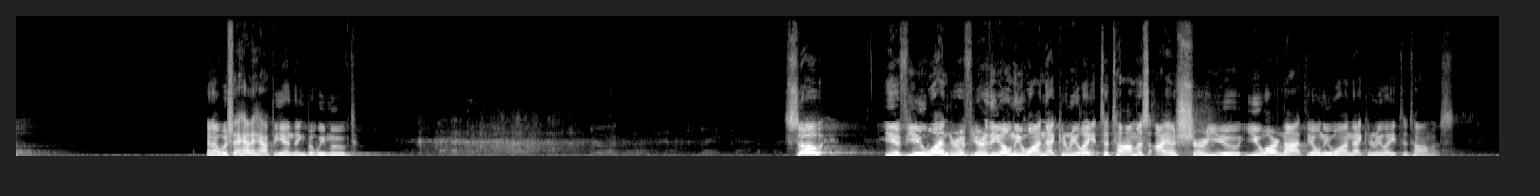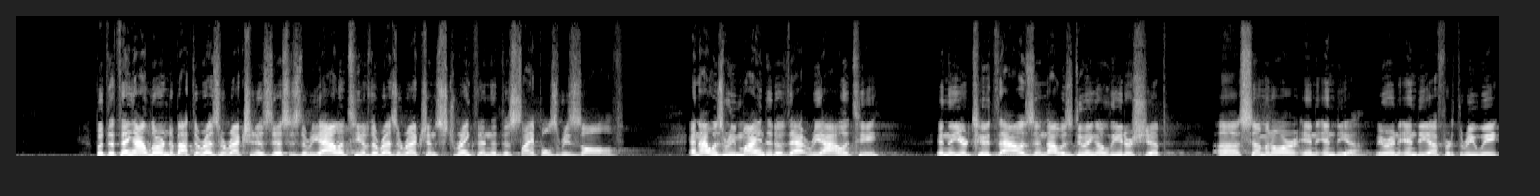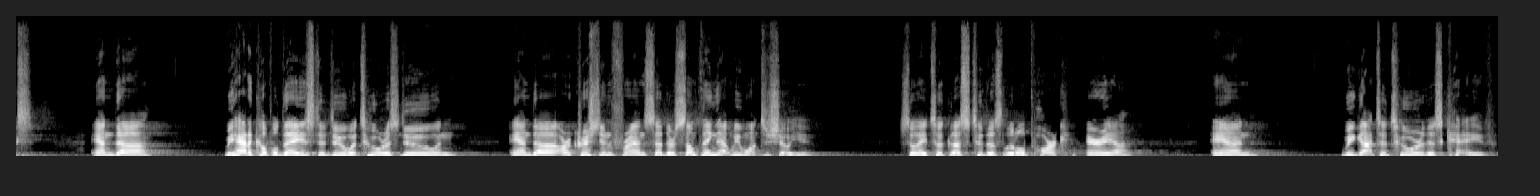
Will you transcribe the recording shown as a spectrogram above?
and I wish I had a happy ending, but we moved. So, if you wonder if you're the only one that can relate to Thomas, I assure you, you are not the only one that can relate to Thomas. But the thing I learned about the resurrection is this is the reality of the resurrection strengthened the disciples' resolve. And I was reminded of that reality in the year 2000. I was doing a leadership uh, seminar in India. We were in India for three weeks, and uh, we had a couple days to do what tourists do, and, and uh, our Christian friends said, There's something that we want to show you. So they took us to this little park area, and we got to tour this cave.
